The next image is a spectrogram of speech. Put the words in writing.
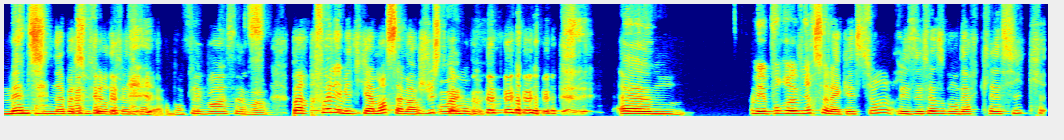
même s'il n'a pas souffert d'effets secondaires. Donc c'est bon à savoir. Parfois, les médicaments, ça marche juste comme on veut. euh... Mais pour revenir sur la question, les effets secondaires classiques, euh,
